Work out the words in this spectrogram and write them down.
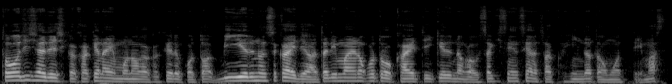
当事者でしか書けないものが書けること、BL の世界では当たり前のことを変えていけるのがうさき先生の作品だと思っています。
